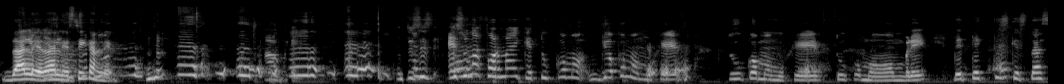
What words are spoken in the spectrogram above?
Dale, dale, síganle. Okay. Entonces, es una forma de que tú como, yo como mujer, tú como mujer, tú como hombre, detectes que estás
